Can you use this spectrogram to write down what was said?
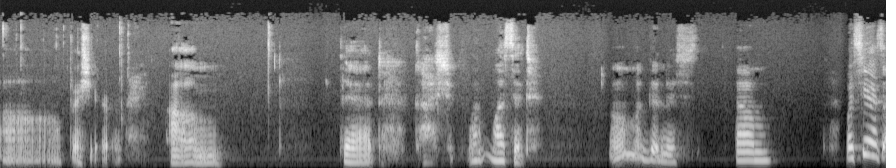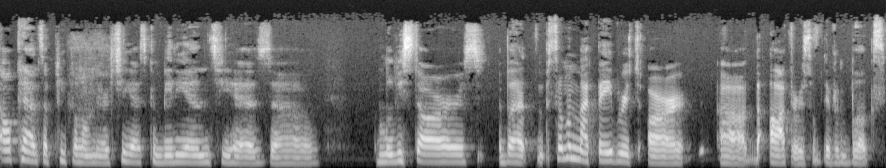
Uh, fresh air. Um, that, gosh, what was it? Oh my goodness. Um, but she has all kinds of people on there. She has comedians, she has uh, movie stars, but some of my favorites are uh, the authors of different books.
